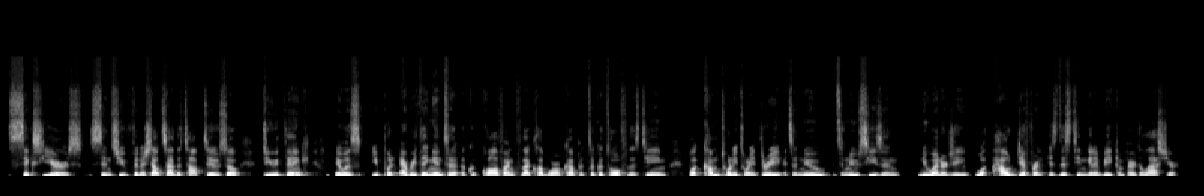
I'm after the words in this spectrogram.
six years since you finished outside the top two. So, do you think it was you put everything into qualifying for that Club World Cup? It took a toll for this team, but come 2023, it's a new it's a new season, new energy. What how different is this team going to be compared to last year?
